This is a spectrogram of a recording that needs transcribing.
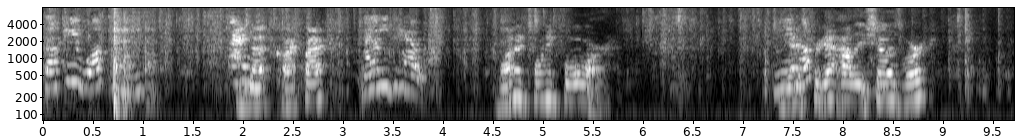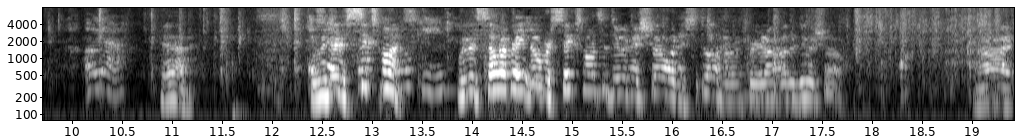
Ducky Wucky. You I, got Quack Quack? I need help. 1 and 24. You You guys help? forget how these shows work? Oh yeah. Yeah. It we did said it six months. We've been celebrating over six months of doing this show, and I still haven't figured out how to do a show. All right,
